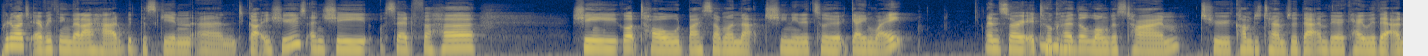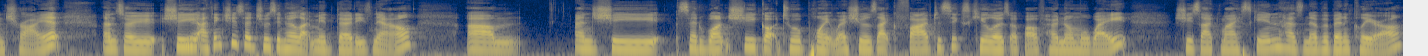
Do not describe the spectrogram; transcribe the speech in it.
pretty much everything that I had with the skin and gut issues. And she said for her, she got told by someone that she needed to gain weight. And so it took her mm-hmm. the longest time to come to terms with that and be okay with it and try it. And so she, I think she said she was in her like mid 30s now. Um, and she said once she got to a point where she was like five to six kilos above her normal weight, she's like, my skin has never been clearer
